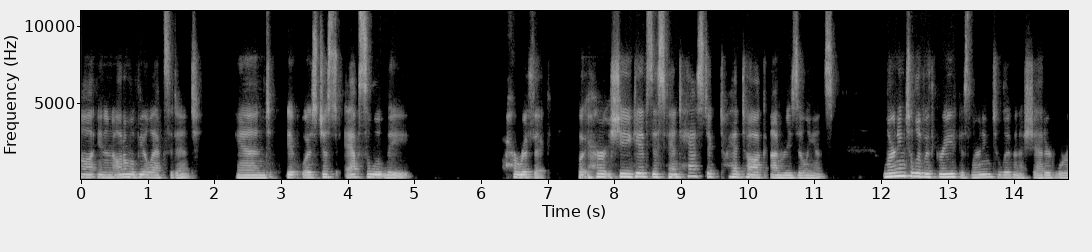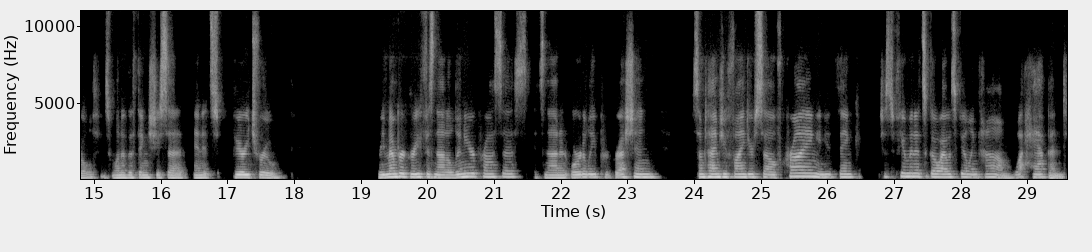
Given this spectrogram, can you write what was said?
uh, in an automobile accident. And it was just absolutely horrific. But her, she gives this fantastic TED talk on resilience. Learning to live with grief is learning to live in a shattered world, is one of the things she said. And it's very true. Remember, grief is not a linear process, it's not an orderly progression. Sometimes you find yourself crying and you think, just a few minutes ago, I was feeling calm. What happened?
